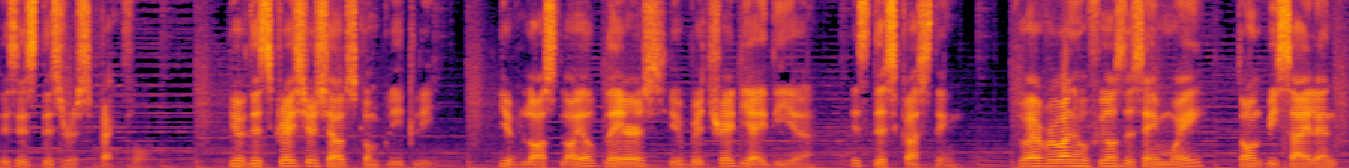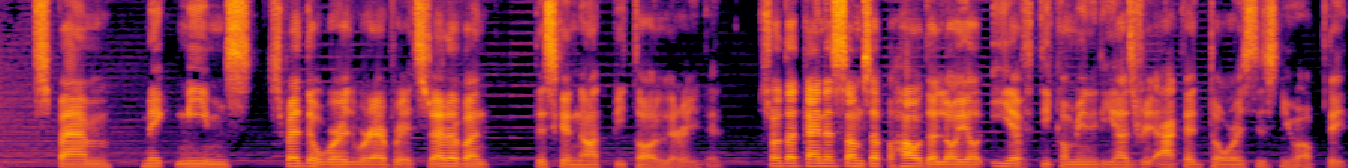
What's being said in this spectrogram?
this is disrespectful. You've disgraced yourselves completely. You've lost loyal players, you've betrayed the idea. It's disgusting. To everyone who feels the same way, don't be silent, spam, make memes, spread the word wherever it's relevant. This cannot be tolerated. So that kind of sums up how the loyal EFT community has reacted towards this new update.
